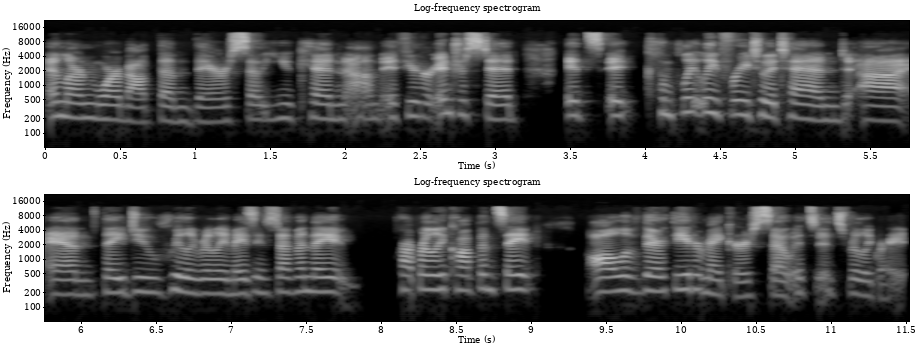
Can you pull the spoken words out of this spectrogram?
and learn more about them there. So you can, um, if you're interested, it's it completely free to attend. Uh, and they do really, really amazing stuff and they properly compensate all of their theater makers. So it's it's really great.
